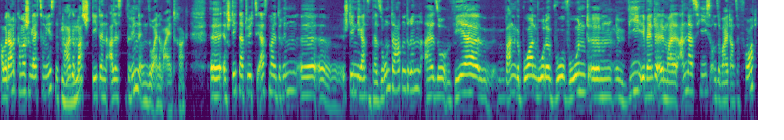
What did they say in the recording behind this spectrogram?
Aber damit kommen wir schon gleich zur nächsten Frage. Mhm. Was steht denn alles drin in so einem Eintrag? Äh, es steht natürlich zuerst mal drin, äh, äh, stehen die ganzen Personendaten drin, also wer wann geboren wurde, wo wohnt, ähm, wie eventuell mal anders hieß und so weiter und so fort.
